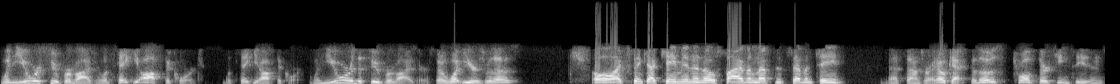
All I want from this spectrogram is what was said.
When you were supervisor, let's take you off the court. Let's take you off the court. When you were the supervisor, so what years were those? Oh, I think I came in in 05 and left in 17. That sounds right. Okay, so those 12, 13 seasons.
